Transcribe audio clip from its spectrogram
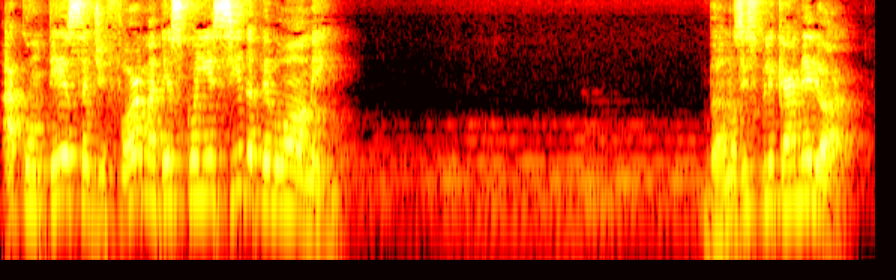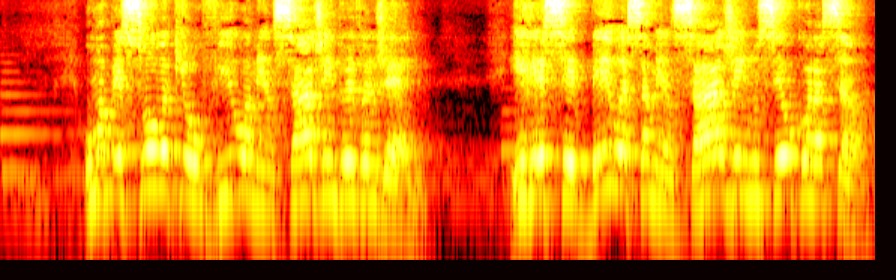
aconteça de forma desconhecida pelo homem. Vamos explicar melhor. Uma pessoa que ouviu a mensagem do Evangelho e recebeu essa mensagem no seu coração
